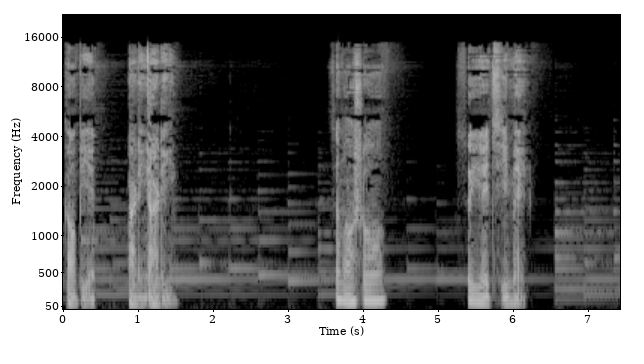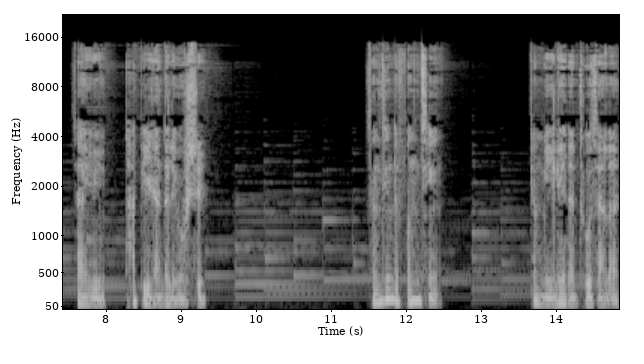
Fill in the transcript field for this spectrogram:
告别二零二零。三毛说：“岁月极美，在于它必然的流逝。曾经的风景。”正迷恋的住在了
